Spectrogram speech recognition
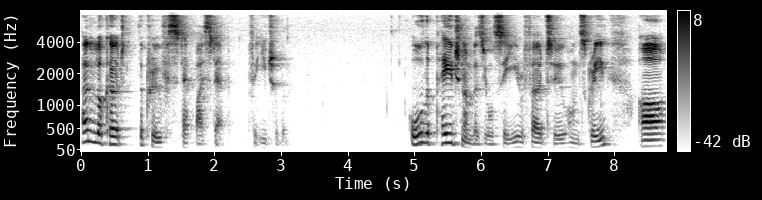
and look at the proof step by step for each of them. All the page numbers you'll see referred to on screen are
